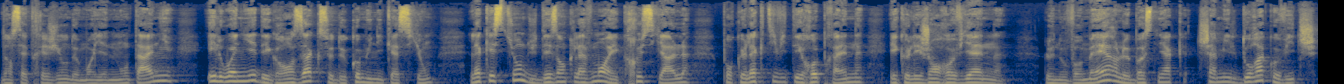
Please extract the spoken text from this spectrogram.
Dans cette région de moyenne montagne, éloignée des grands axes de communication, la question du désenclavement est cruciale pour que l'activité reprenne et que les gens reviennent. Le nouveau maire, le bosniaque Chamil Durakovic,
